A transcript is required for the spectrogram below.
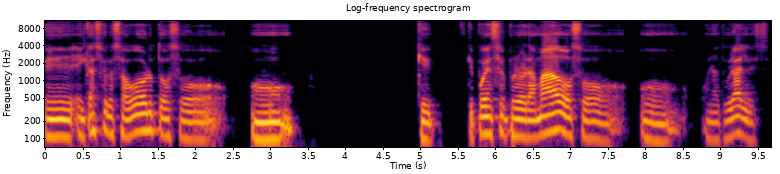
eh, el caso de los abortos o, o que, que, pueden ser programados o, o, o naturales.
